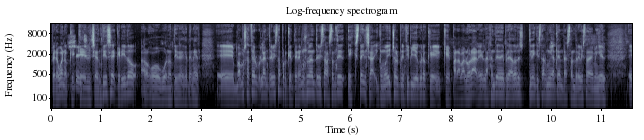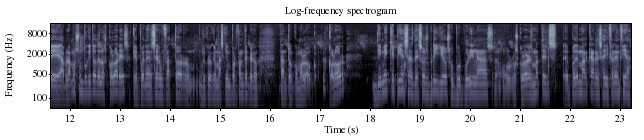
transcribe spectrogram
Pero bueno, que, el sentirse querido, algo bueno tiene que tener. Eh, vamos a hacer la entrevista porque tenemos una entrevista bastante extensa y como he dicho al principio, yo creo que, para valorar, ¿eh? la gente de depredadores tiene que estar muy atenta a esta entrevista de Miguel. Eh, hablamos un poquito de los colores, que pueden ser un factor, yo creo que más que importante, pero tanto como el color Dime qué piensas de esos brillos o purpurinas o los colores mates. Eh, ¿Pueden marcar esa diferencia?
